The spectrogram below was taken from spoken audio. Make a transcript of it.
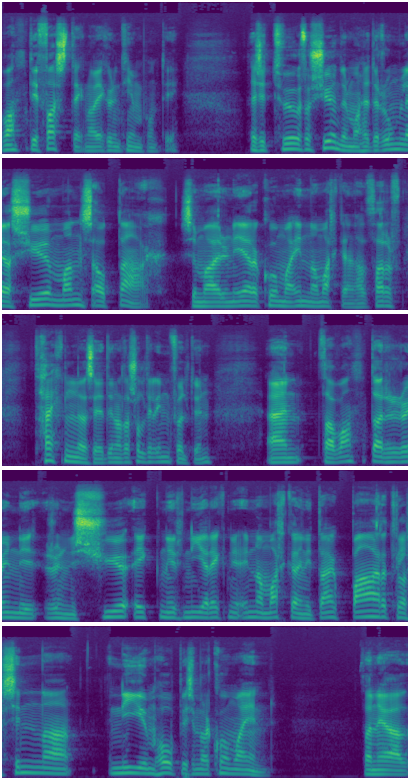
vanti fastegn á einhverjum tímapunkti þessi 2700 mann, þetta er rúmlega 7 manns á dag sem maðurinn er að koma inn á markaðin, það þarf teknilega sér, þetta er náttúrulega svolítið innföldun en það vantar rauninni, rauninni 7 eignir, nýjar eignir inn á markaðin í dag bara til að sinna nýjum hópi sem er að koma inn. Þannig að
